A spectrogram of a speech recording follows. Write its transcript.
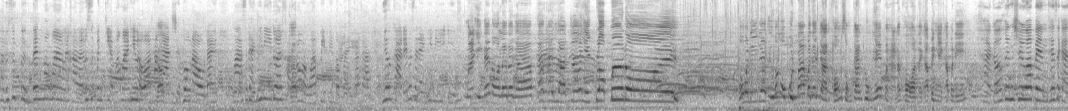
ค่ะรู้สึกตื่นเต้นมากๆเลยค่ะและรู้สึกเป็นเกียรติมากๆที่แบบว่าทางงานเชิญพวกเราได้มาแสดงที่นี่ด้วยค่ะครับ ก็หวังว่าปีปีต่อไปก็จะมีโอกาสได้มาแสดงที่นี่อีกค่ะมาอีกแน่นอนเลยนะครับ ถ้าใครอยากเจออีกปรบมือหน่อย เพราะะวันนี้เนี่ยถือว่าอบอุ่นมากบรรยากาศของสงกรารกรุงเทพมหานครนะครับ เป็นไงครับวันนี้ ค่ะก็ขึ้นชื่อว่าเป็นเทศกาล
